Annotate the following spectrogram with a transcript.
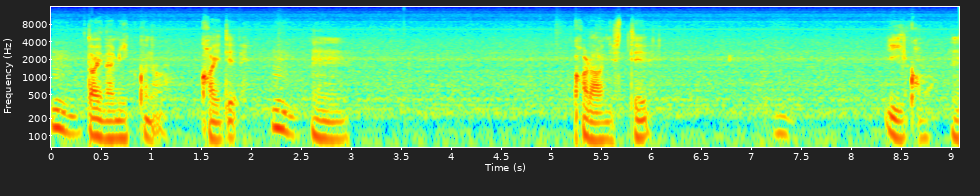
うん。ダイナミックな回で、うん。うん、カラーにしていいかも、うん、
